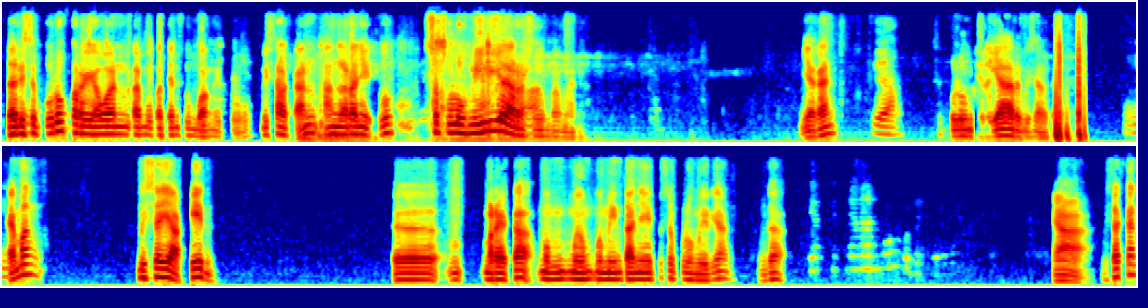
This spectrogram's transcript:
dari Hmm. 10 karyawan Kabupaten Subang itu misalkan anggarannya itu 10 miliar Ah. seumpamanya ya kan ya 10 miliar misalkan Hmm. emang bisa yakin eh, mereka mem- mem- memintanya itu 10 miliar enggak ya misalkan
